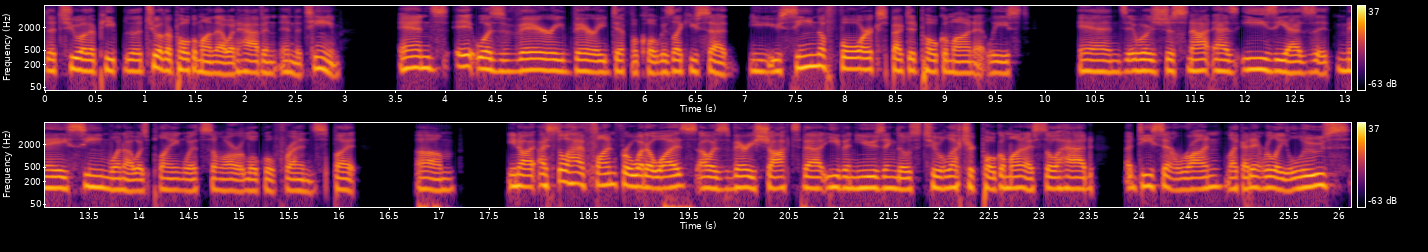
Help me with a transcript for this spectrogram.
the two other people, the two other Pokemon that I would have in, in the team. And it was very, very difficult because, like you said, you you seen the four expected Pokemon at least, and it was just not as easy as it may seem when I was playing with some of our local friends. But, um, you know, I, I, still had fun for what it was. I was very shocked that even using those two electric Pokemon, I still had a decent run. Like I didn't really lose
